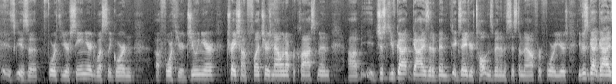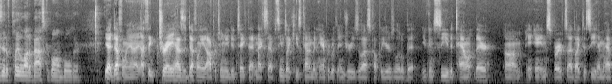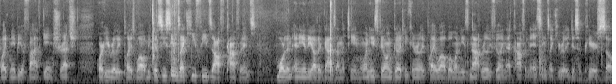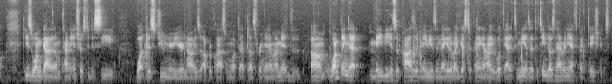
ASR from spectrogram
is, is a fourth year senior. Wesley Gordon, a fourth year junior. Tre'Shaun Fletcher is now an upperclassman. Uh, just you've got guys that have been. Xavier Talton's been in the system now for four years. You've just got guys that have played a lot of basketball in Boulder. Yeah, definitely. And I, I think Trey has a, definitely the opportunity to take that next step. It seems like he's kind of been hampered with injuries the last couple years a little bit. You can see the talent there um, in, in spurts. I'd like to see him have like maybe a five game stretch where he really plays well because he seems like he feeds off confidence more than any of the other guys on the team. When he's feeling good, he can really play well, but when he's not really feeling that confident, it seems like he really disappears. So he's one guy that I'm kind of interested to see what this junior year now he's an upperclassman what that does for him. I mean, um, one thing that maybe is a positive, maybe is a negative, I guess depending on how you look at it. To me, is that the team doesn't have any expectations.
